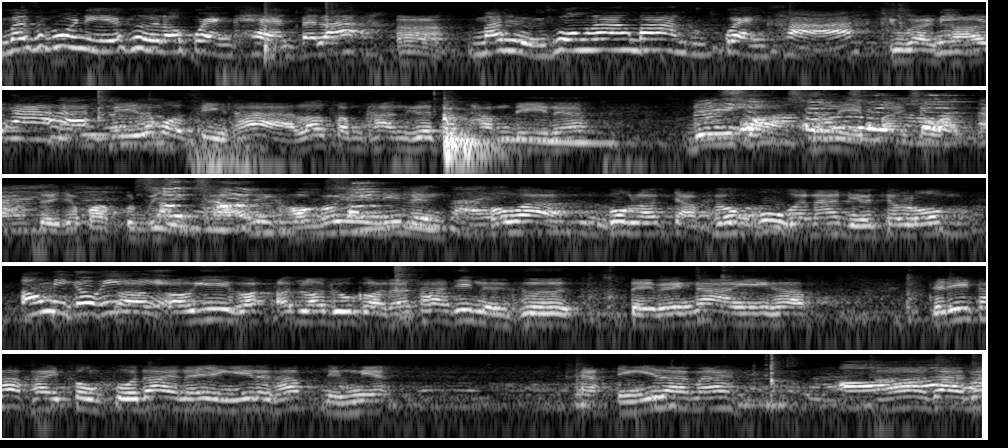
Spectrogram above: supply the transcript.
เมื่อสักครู่นี้ก็คือเราแกว่งแขนไปละ อ่า มาถึงช่วงล่างบ้างคือแกว่งขา คิวไก่มีคลาสกี่ท่าคะมีทั้งหมดสี่ท่า แล้วสำคัญคือถ้าทำดีนะ ดีกว่าเสน่ห์ปลายจวักนะโดยเฉพาะคุณผู้หญิงขานี่ขอเก้าอี้นิดนึง เพราะว่าพวกเราจับเขาคู่กันนะ เดี๋ยวจะล้ม ต้องมีเก้าอี้เอาเอาอี้ก่อนเอาเราดูก่อนนะท่าที่หนึ่งคือเตะไปข้างหน้าอย่างนี้ครับ ทีนี้ถ้าใครทรงตัวได้นะอย่างนี้นะครับหนึ่งเนี้ยอะอย่างนี้ได้ไหม อ๋อได้ไหม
